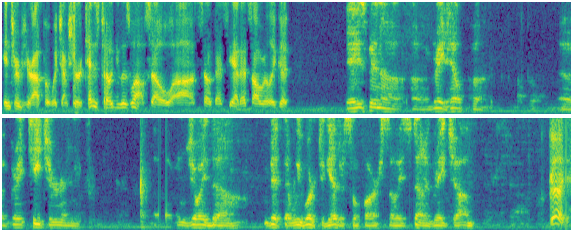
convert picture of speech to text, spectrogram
in terms of your output which i'm sure ted has told you as well. So uh so that's yeah that's all really good. Yeah he's been a, a great help uh, a great teacher and uh, I've enjoyed the bit that we worked together so far so he's done a great job good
